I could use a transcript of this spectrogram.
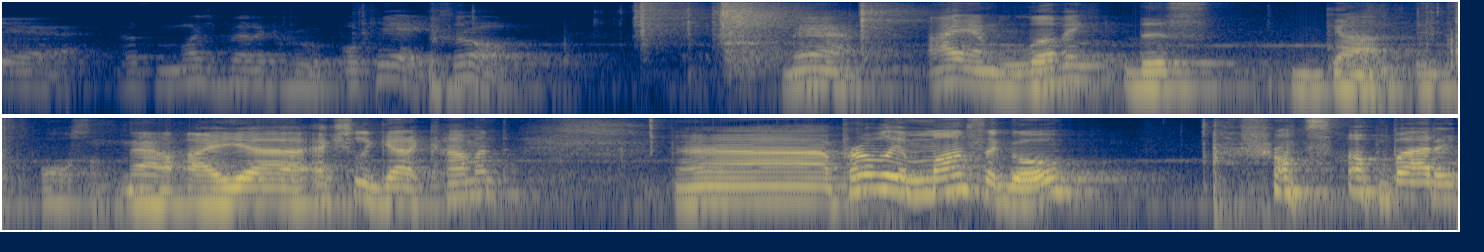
yeah, that's much better group. Okay, so Man, I am loving this gun. It's awesome. Now, I uh, actually got a comment uh, probably a month ago from somebody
